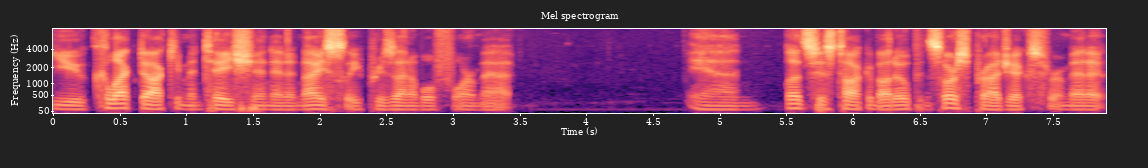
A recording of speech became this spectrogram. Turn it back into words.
you collect documentation in a nicely presentable format. And let's just talk about open source projects for a minute.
